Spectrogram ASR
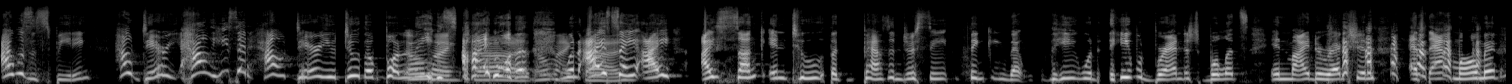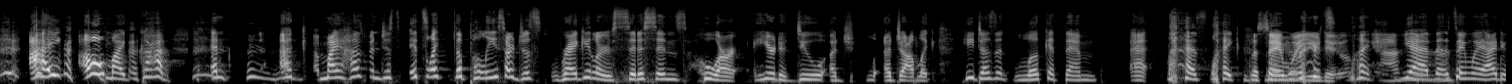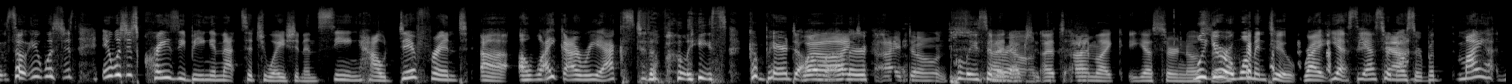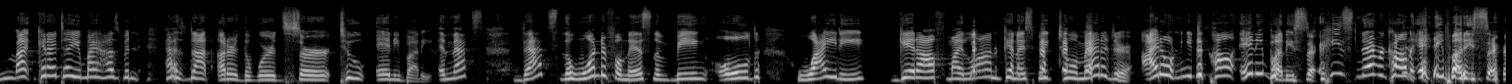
I wasn't speeding. How dare you? How he said, "How dare you?" to the police. I was Oh when I say I I sunk into the passenger seat thinking that he would he would brandish bullets in my direction at that moment. I oh my god. And I, my husband just it's like the police are just regular citizens who are here to do a, a job like he doesn't look at them at, as like The same way you do. like Yeah, yeah, yeah. the same way I do so it was just it was just crazy being in that situation and seeing how different uh, a white guy reacts to the police compared to well, all I, the other I don't police I don't. interactions. I'm like yes or no. well, sir. you're a woman too, right? Yes, yes or no, sir. But my my can I tell you, my husband has not uttered the word "sir" to anybody, and that's that's the wonderfulness of being old whitey. Get off my lawn. Can I speak to a manager? I don't need to call anybody, sir. He's never called anybody, sir.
